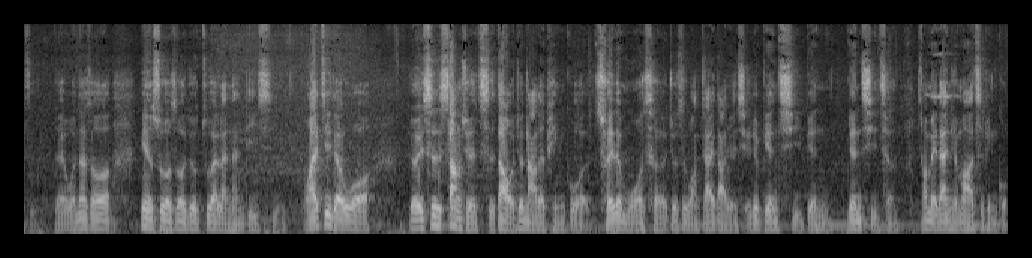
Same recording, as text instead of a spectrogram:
子，对，我那时候念书的时候就住在兰潭滴溪。我还记得我有一次上学迟到，我就拿着苹果，吹着摩托车，就是往嘉义大学骑，就边骑边边骑车，然后没戴安全帽吃苹果。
